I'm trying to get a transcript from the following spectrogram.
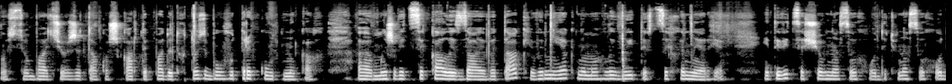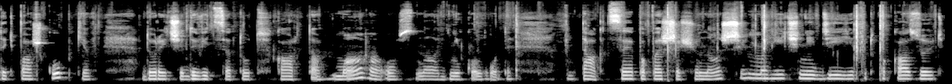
Ось бачу, вже також карти падають. Хтось був у трикутниках. Е, Ми ж відсікали зайве, так? І ви ніяк не могли вийти в цих енергіях. І дивіться, що в нас виходить. У нас виходить паш кубків. До речі, дивіться, тут карта мага, ось на дні колоди. Так, це, по-перше, що наші магічні дії тут показують,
